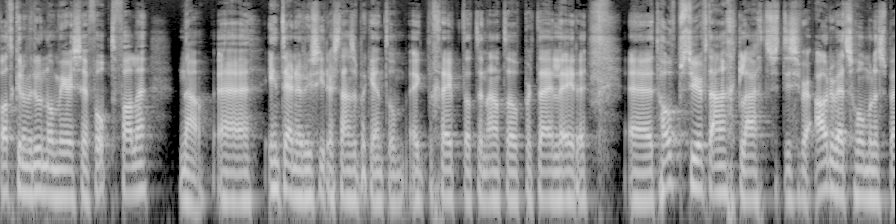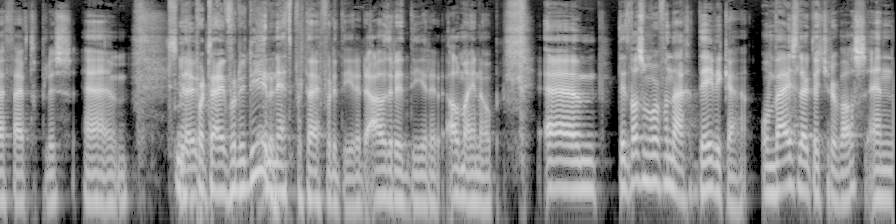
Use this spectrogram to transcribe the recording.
wat kunnen we doen om weer eens even op te vallen? Nou, uh, interne ruzie, daar staan ze bekend om. Ik begreep dat een aantal partijleden het hoofdbestuur heeft aangeklaagd. Dus het is weer ouderwets hommeles bij 50 plus. Um, het is net Partij voor de Dieren. Net Partij voor de Dieren, de oudere dieren, allemaal in hoop. Um, dit was hem voor vandaag. Devika, onwijs leuk dat je er was. En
